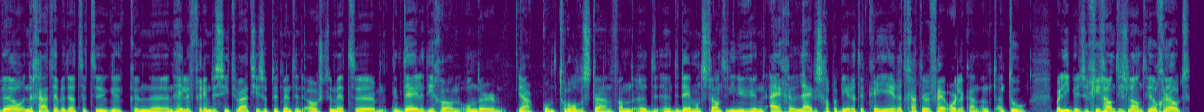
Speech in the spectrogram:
wel in de gaten hebben dat het natuurlijk een, een, hele vreemde situatie is op dit moment in het oosten. Met delen die gewoon onder ja, controle staan van de, de, demonstranten... die nu hun eigen leiderschap proberen te creëren. Het gaat er vrij ordelijk aan, aan Maar Libië is een gigantisch land, heel groot.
